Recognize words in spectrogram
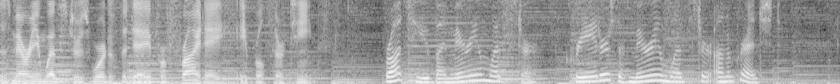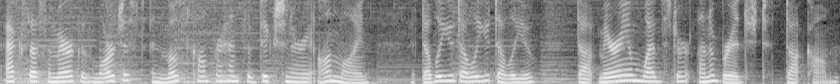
is Merriam Webster's Word of the Day for Friday, April 13th. Brought to you by Merriam Webster, creators of Merriam Webster Unabridged. Access America's largest and most comprehensive dictionary online at www.merriam-websterunabridged.com.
